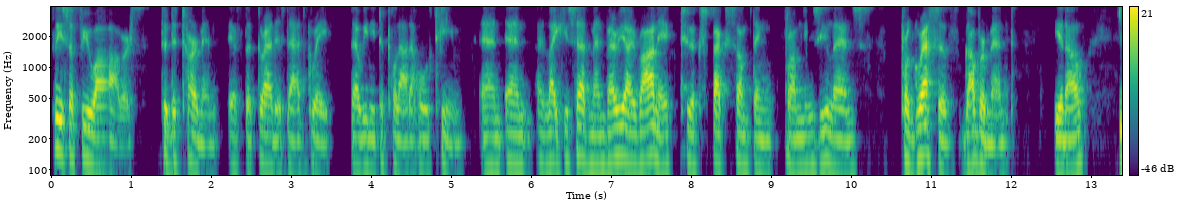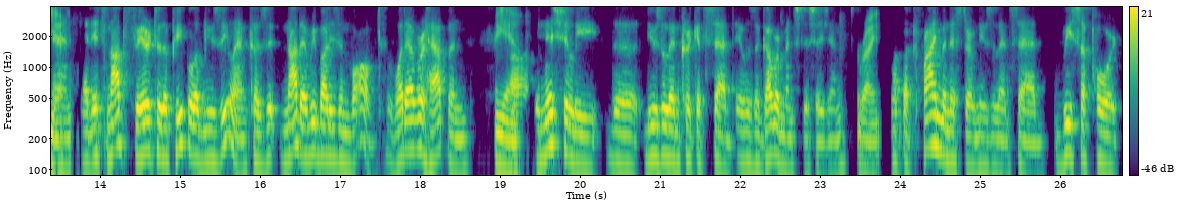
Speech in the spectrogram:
at least a few hours to determine if the threat is that great that we need to pull out a whole team. And and like you said, man, very ironic to expect something from New Zealand's progressive government, you know. Yeah. And, and it's not fair to the people of New Zealand because not everybody's involved. Whatever happened, yeah uh, initially the New Zealand cricket said it was a government's decision, right but the prime minister of New Zealand said we support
